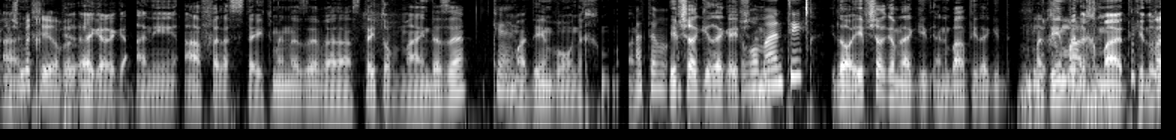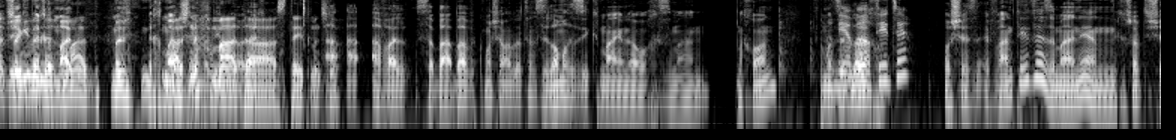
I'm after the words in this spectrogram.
אבל יש אני- מחיר, אבל. רגע, רגע, אני עף על ה statement הזה ועל ה-state of mind הזה. כן. הוא מדהים והוא נחמד. אתה אי אפשר להגיד, רגע, אי אפשר... רומנטי? לא, אי אפשר גם להגיד, אני באתי להגיד מדהים נחמד. ונחמד. כאילו, אי אפשר להגיד נחמד. ונחמד. נחמד. ממש נחמד והולך. ה statement שלו. אבל סבבה, וכמו שאמרת בעצמך, זה לא מחזיק מים לאורך זמן, נכון? אני לא יכול... אמרתי את זה? או שהבנתי את זה? זה מעניין, אני חשבתי ש...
